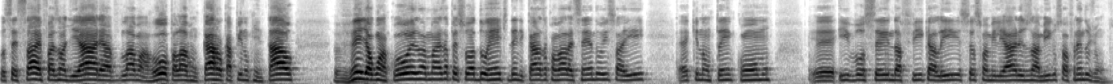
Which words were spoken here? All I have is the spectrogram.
você sai, faz uma diária, lava uma roupa, lava um carro, capina um quintal, vende alguma coisa, mas a pessoa doente dentro de casa, convalescendo, isso aí é que não tem como. É, e você ainda fica ali, seus familiares, os amigos sofrendo junto.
